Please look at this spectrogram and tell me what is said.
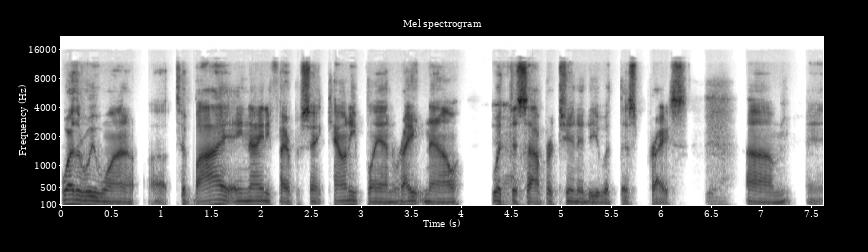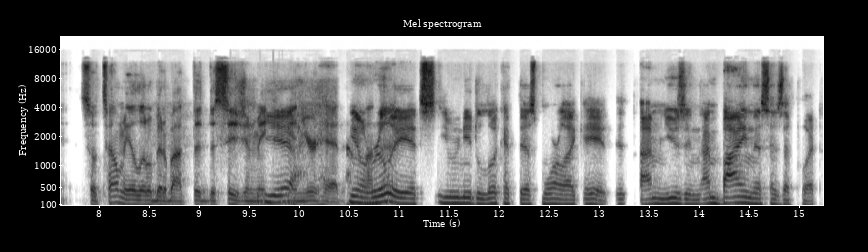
whether we want uh, to buy a 95% county plan right now with Yeah. this opportunity with this price. Yeah. Um, eh, so tell me a little bit about the decision making Yeah. in your head. You know, on that. really, it's you need to look at this more like, hey, I'm using, I'm buying this as a put.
